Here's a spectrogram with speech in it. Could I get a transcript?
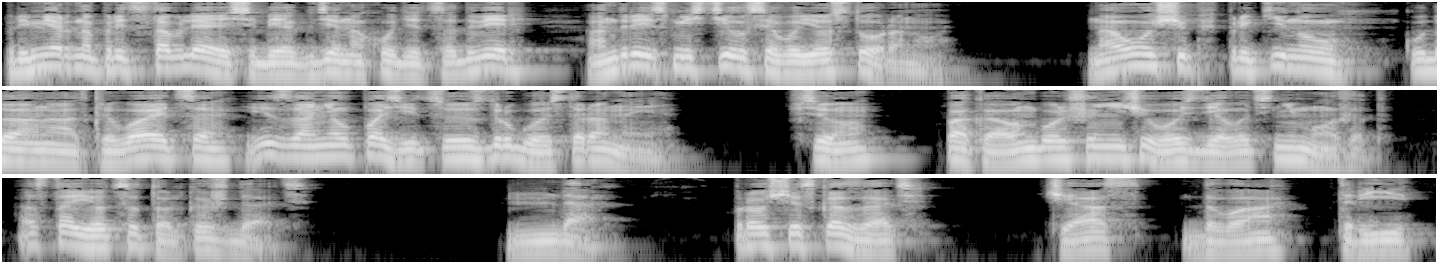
Примерно представляя себе, где находится дверь, Андрей сместился в ее сторону. На ощупь прикинул, куда она открывается, и занял позицию с другой стороны. Все, пока он больше ничего сделать не может. Остается только ждать. М да. Проще сказать. Час, два, три.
